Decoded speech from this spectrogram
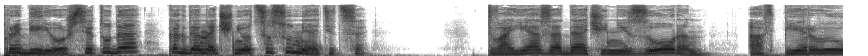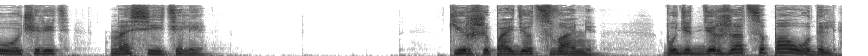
проберешься туда, когда начнется сумятица. Твоя задача не Зоран, а в первую очередь носители. Кирши пойдет с вами, будет держаться поодаль,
